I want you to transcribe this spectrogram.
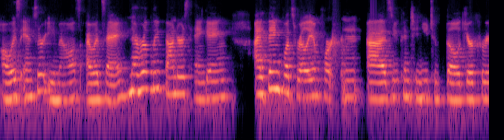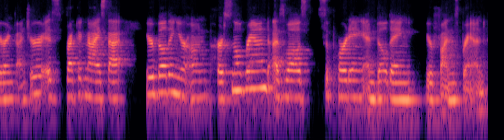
always answer emails, I would say. Never leave founders hanging. I think what's really important as you continue to build your career and venture is recognize that you're building your own personal brand as well as supporting and building your funds brand.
